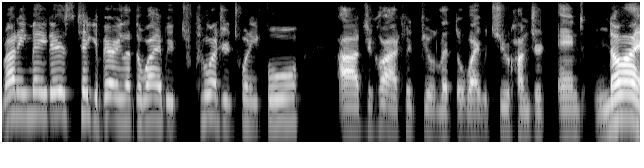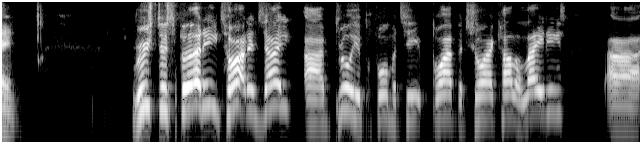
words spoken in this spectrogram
Running meters, Tegan Berry led the way with 224. Uh, Jacquia Clitfield led the way with 209. Roosters 30, Titans 8. Uh, brilliant performance here by the Tri-Colour ladies. Uh,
